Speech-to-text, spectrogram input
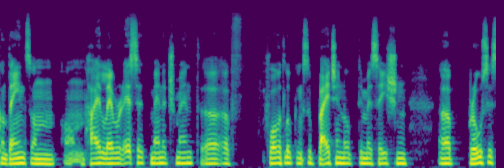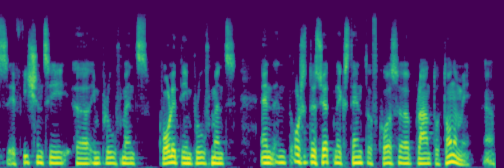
contains on, on high level asset management, uh, of forward looking supply chain optimization, uh, process efficiency uh, improvements, quality improvements, and, and also to a certain extent, of course, uh, plant autonomy. Yeah.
